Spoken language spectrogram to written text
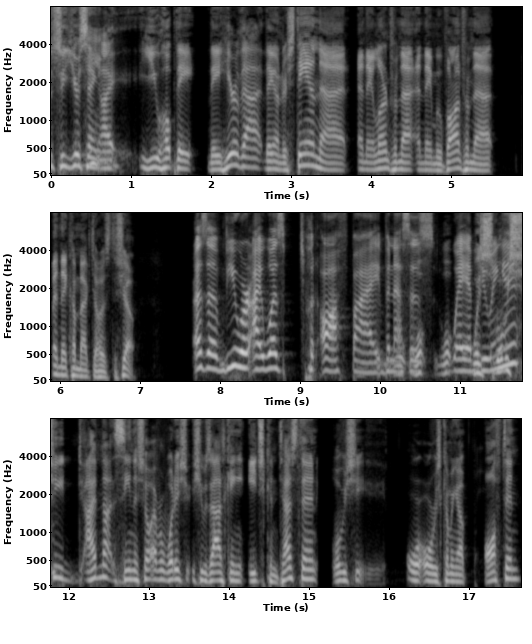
so you're saying I you hope they they hear that, they understand that, and they learn from that, and they move on from that, and they come back to host the show. As a viewer, I was put off by Vanessa's what, what, way of was, doing what it. Was she? I've not seen the show ever. What is she? She was asking each contestant. What was she? Or, or was coming up often?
